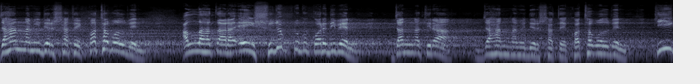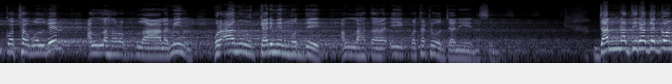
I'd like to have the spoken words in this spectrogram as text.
জাহান্নামীদের সাথে কথা বলবেন। আল্লাহ তাআলা এই সুযোগটুকু করে দিবেন। জান্নাতীরা জাহান্নামীদের সাথে কথা বলবেন। কি কথা বলবেন? আল্লাহ রব্বুল আলমিন কোরআনুল কারিমের মধ্যে আল্লাহ তাআলা এই কথাটাও জানিয়ে দিচ্ছেন জান্নাতীরা দেখুন,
